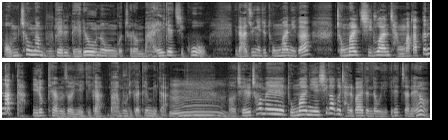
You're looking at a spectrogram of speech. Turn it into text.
엄청난 무게를 내려놓은 것처럼 맑게지고 나중에 이제 동만이가 정말 지루한 장마가 끝났다 이렇게 하면서 얘기가 마무리가 됩니다. 음. 어, 제일 처음에 동만이의 시각을 잘 봐야 된다고 얘기를 했잖아요.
